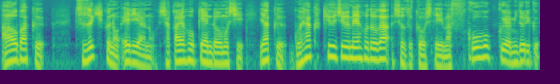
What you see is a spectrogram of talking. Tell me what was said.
青葉区都筑区のエリアの社会保険労務士約590名ほどが所属をしています。港北区や緑区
